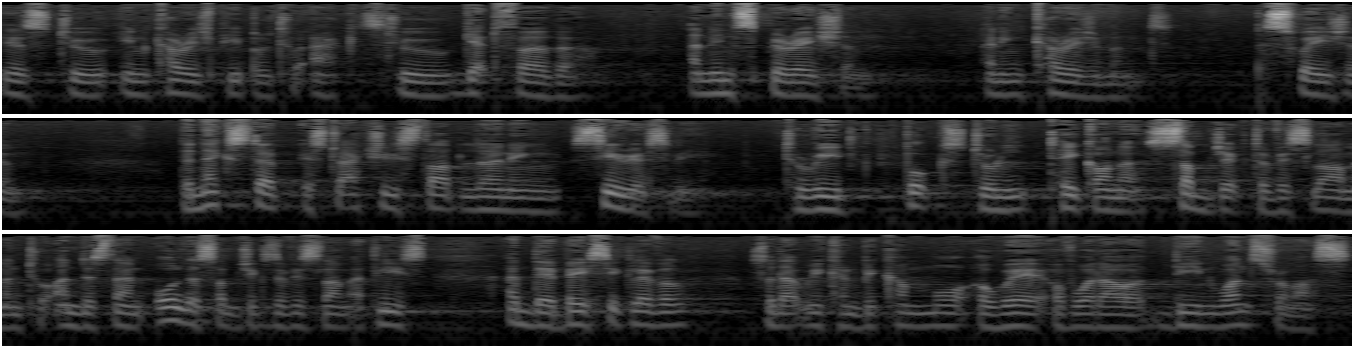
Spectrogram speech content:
is to encourage people to act, to get further, an inspiration, an encouragement, persuasion. The next step is to actually start learning seriously, to read books, to take on a subject of Islam and to understand all the subjects of Islam, at least at their basic level, so that we can become more aware of what our deen wants from us.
